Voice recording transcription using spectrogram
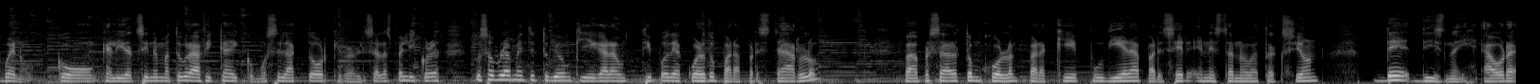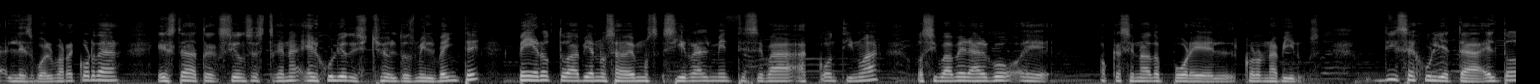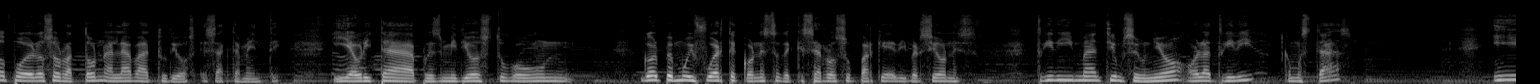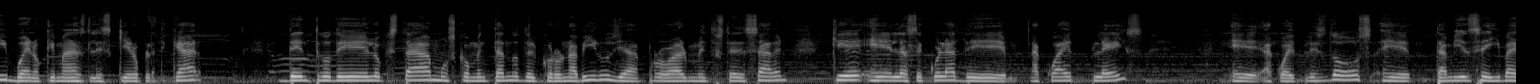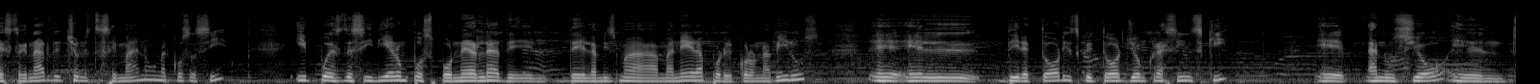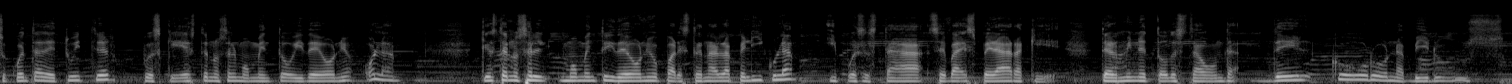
bueno, con calidad cinematográfica y como es el actor que realiza las películas, pues obviamente tuvieron que llegar a un tipo de acuerdo para prestarlo, para prestar a Tom Holland para que pudiera aparecer en esta nueva atracción de Disney. Ahora les vuelvo a recordar, esta atracción se estrena el julio 18 del 2020, pero todavía no sabemos si realmente se va a continuar o si va a haber algo eh, ocasionado por el coronavirus. Dice Julieta, el todopoderoso ratón alaba a tu Dios, exactamente. Y ahorita pues mi Dios tuvo un golpe muy fuerte con esto de que cerró su parque de diversiones. Tridi Mantium se unió. Hola Tridi, ¿cómo estás? Y bueno, ¿qué más les quiero platicar? Dentro de lo que estábamos comentando del coronavirus, ya probablemente ustedes saben que eh, la secuela de A Quiet Place eh, A Quiet Place 2 eh, también se iba a estrenar, de hecho en esta semana, una cosa así. Y pues decidieron posponerla de, la misma manera por el coronavirus. Eh, el director y escritor John Krasinski anunció en su cuenta de Twitter pues que este no es el momento idóneo. Hola, que este no es el momento idóneo para estrenar la película y pues está se va a esperar a que termine toda esta onda del coronavirus.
